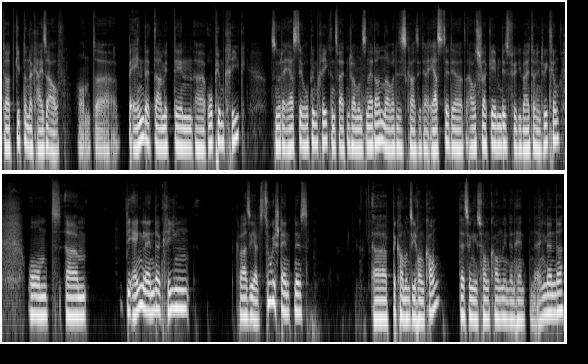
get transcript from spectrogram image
dort gibt dann der Kaiser auf und äh, beendet damit den äh, Opiumkrieg. Das ist nur der erste Opiumkrieg, den zweiten schauen wir uns nicht an, aber das ist quasi der erste, der ausschlaggebend ist für die weitere Entwicklung. Und ähm, die Engländer kriegen quasi als Zugeständnis, äh, bekommen sie Hongkong Deswegen ist Hongkong in den Händen der Engländer.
